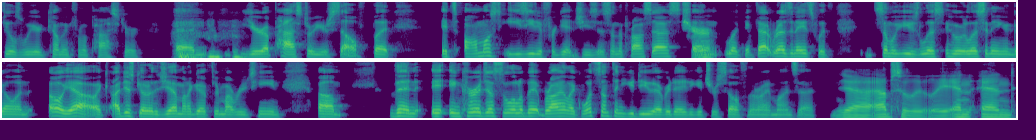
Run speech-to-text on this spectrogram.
feels weird coming from a pastor, and you're a pastor yourself, but it's almost easy to forget Jesus in the process. sure. And look, if that resonates with some of you who are listening and going, "Oh yeah, like I just go to the gym and I go through my routine," um, then encourage us a little bit, Brian. Like, what's something you do every day to get yourself in the right mindset? Yeah, absolutely. And and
